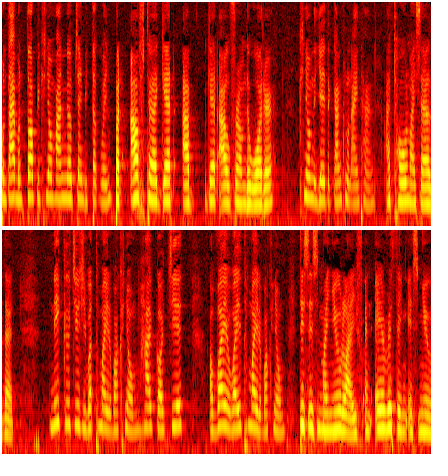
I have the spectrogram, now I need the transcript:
ប៉ុន្តែបន្ទាប់ពីខ្ញុំបានងើបចេញពីទឹកវិញ But after I get up, get out from the water, ខ្ញុំនិយាយទៅកាន់ខ្លួនឯងថា I told myself that នេះគឺជាជីវិតថ្មីរបស់ខ្ញុំហើយក៏ជាអ្វីអ្វីថ្មីរបស់ខ្ញុំ this is my new life and everything is new.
